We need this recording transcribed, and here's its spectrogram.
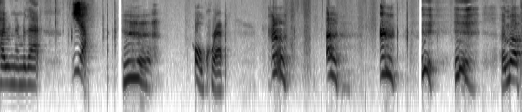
I remember that. Yeah. Oh, crap. I'm up.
